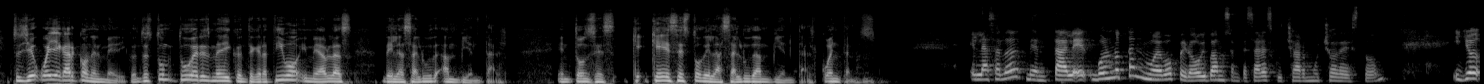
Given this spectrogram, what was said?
Entonces, yo voy a llegar con el médico. Entonces, tú, tú eres médico integrativo y me hablas de la salud ambiental. Entonces, ¿qué, qué es esto de la salud ambiental? Cuéntanos. La salud ambiental, eh, bueno, no tan nuevo, pero hoy vamos a empezar a escuchar mucho de esto. Y yo,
